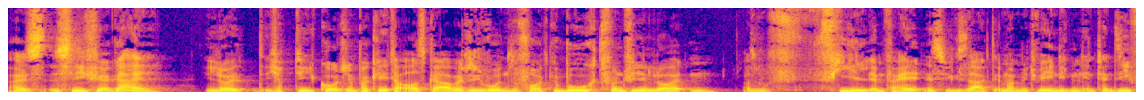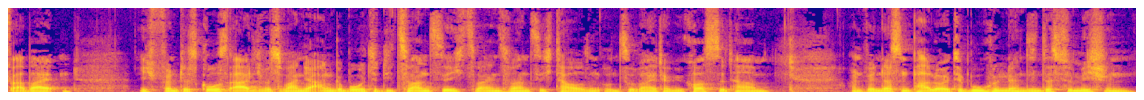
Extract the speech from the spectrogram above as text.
Es, es lief ja geil. Die Leute, ich habe die Coaching-Pakete ausgearbeitet, die wurden sofort gebucht von vielen Leuten. Also viel im Verhältnis, wie gesagt, immer mit wenigen Intensivarbeiten. Ich fand das großartig, es waren ja Angebote, die 20, 22.000 und so weiter gekostet haben. Und wenn das ein paar Leute buchen, dann sind das für mich schon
